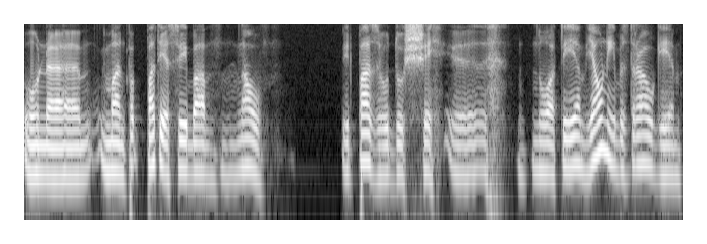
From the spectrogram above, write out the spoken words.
un man patiesībā nav ir pazuduši no tiem jaunības draugiem,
